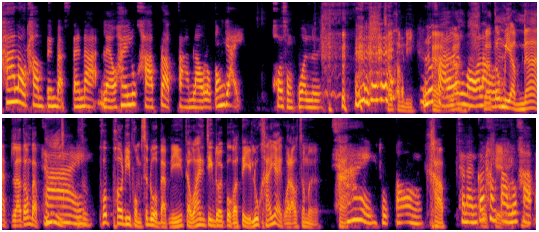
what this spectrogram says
ถ้าเราทำเป็นแบบ standard แล้วให้ลูกค้าปรับตามเราเราต้องใหญ่ พอสมควรเลยชอบคำนี้ลูกค้าเออเรื่องง้อเราเราต้องมีอำนาจเราต้องแบบใช่อืมพอพอดีผมสะดวกแบบนี้ แต่ว่าจริงๆโดยปกติลูกค้าใหญ่กว่าเราเสมอ ใชฮะ่ถูกต้องครับ ฉะนั้นก็โอทำเคตามลูกค้าไป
